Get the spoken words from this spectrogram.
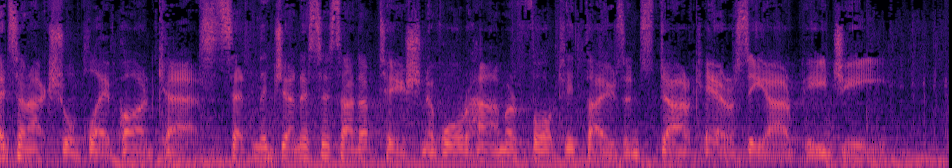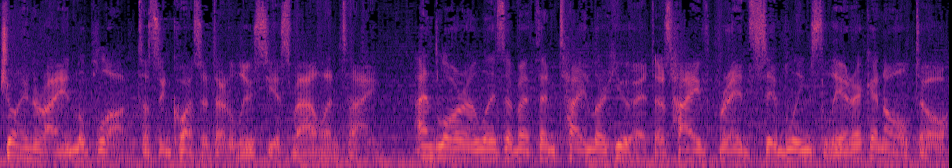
It's an actual play podcast set in the Genesys adaptation of Warhammer 40,000's Dark Heresy RPG. Join Ryan LaPlante as Inquisitor Lucius Valentine, and Laura Elizabeth and Tyler Hewitt as hive-bred siblings Lyric and Alto,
